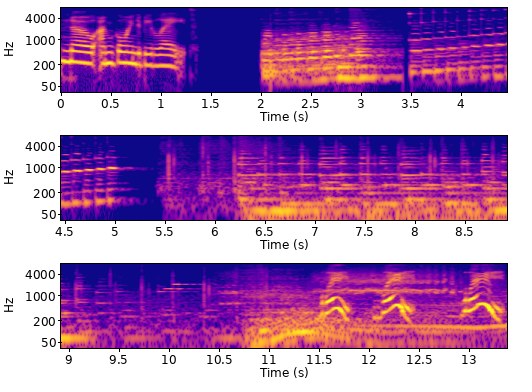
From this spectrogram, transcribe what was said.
No, I'm going to be late. Wait, wait, wait!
